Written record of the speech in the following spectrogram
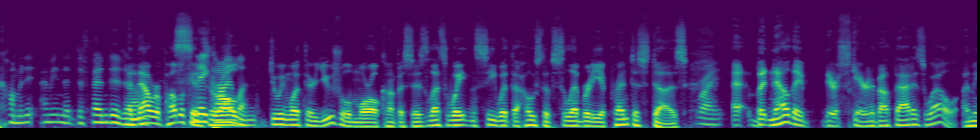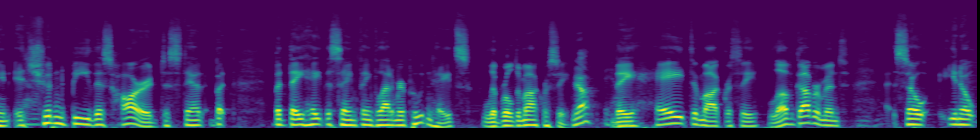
coming in. I mean, that defended. and uh, now Republicans Snake are Island. all doing what their usual moral compass is. Let's wait and see what the host of Celebrity Apprentice does. Right. Uh, but now they they're scared about that as well. I mean, it shouldn't be this hard to stand. But but they hate the same thing Vladimir Putin hates: liberal democracy. Yeah. They hate democracy, love government. So you know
